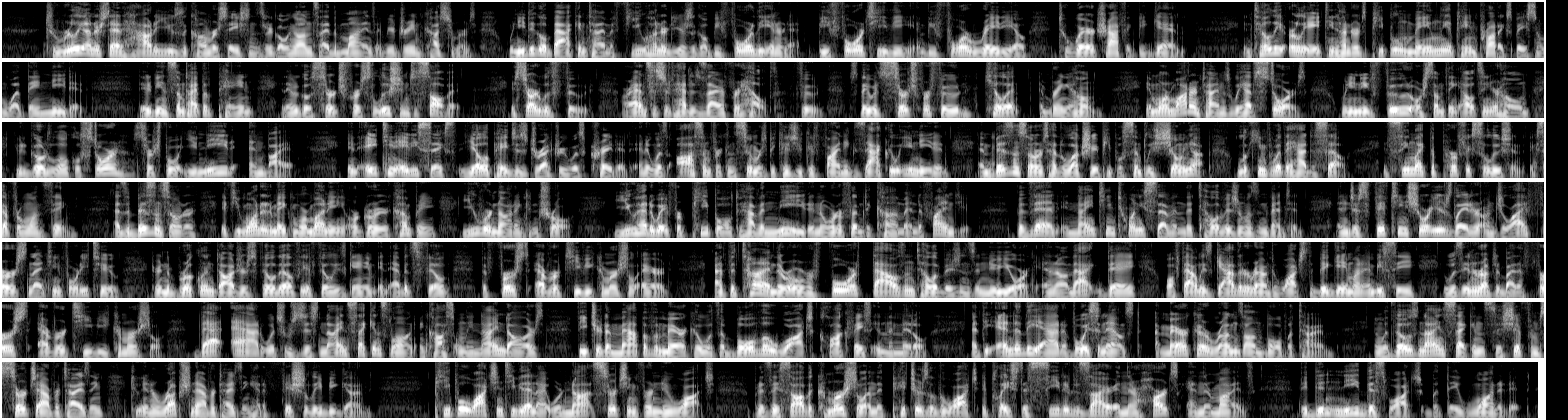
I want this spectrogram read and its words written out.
To really understand how to use the conversations that are going on inside the minds of your dream customers, we need to go back in time a few hundred years ago before the internet, before TV, and before radio to where traffic began. Until the early 1800s, people mainly obtained products based on what they needed. They would be in some type of pain and they would go search for a solution to solve it. It started with food. Our ancestors had a desire for health, food, so they would search for food, kill it, and bring it home. In more modern times, we have stores. When you need food or something else in your home, you would go to the local store, search for what you need, and buy it. In 1886, the Yellow Pages directory was created, and it was awesome for consumers because you could find exactly what you needed, and business owners had the luxury of people simply showing up, looking for what they had to sell. It seemed like the perfect solution, except for one thing. As a business owner, if you wanted to make more money or grow your company, you were not in control. You had to wait for people to have a need in order for them to come and to find you. But then, in 1927, the television was invented, and just 15 short years later, on July 1, 1942, during the Brooklyn Dodgers Philadelphia Phillies game in Ebbets Field, the first ever TV commercial aired. At the time, there were over 4,000 televisions in New York, and on that day, while families gathered around to watch the big game on NBC, it was interrupted by the first ever TV commercial. That ad, which was just nine seconds long and cost only $9, featured a map of America with a Bulova watch clock face in the middle. At the end of the ad, a voice announced, America runs on Bulova time. And with those nine seconds, the shift from search advertising to interruption advertising had officially begun. People watching TV that night were not searching for a new watch, but as they saw the commercial and the pictures of the watch, it placed a seed of desire in their hearts and their minds. They didn't need this watch, but they wanted it.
